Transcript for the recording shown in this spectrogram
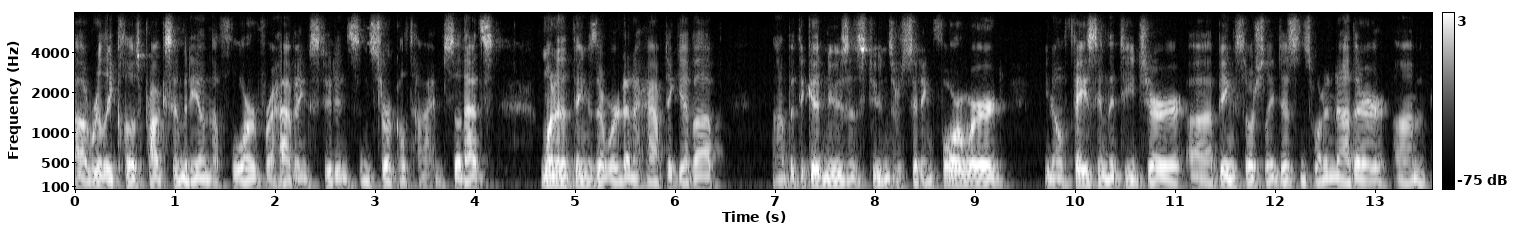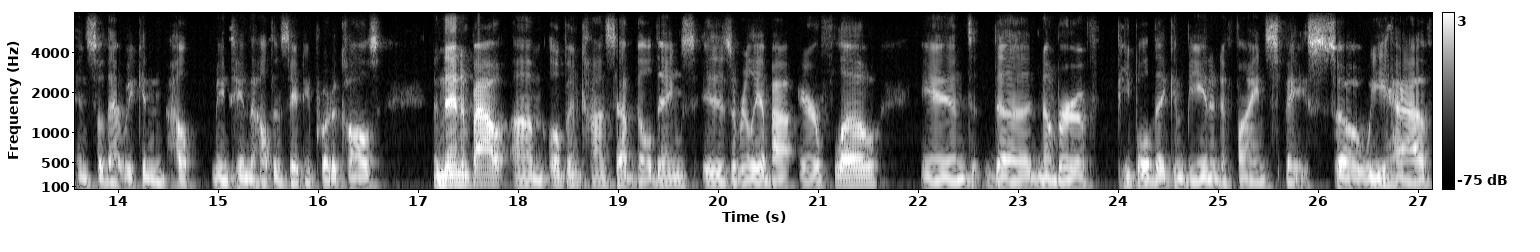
uh, really close proximity on the floor for having students in circle time. So that's one of the things that we're going to have to give up. Uh, but the good news is students are sitting forward, you know, facing the teacher, uh, being socially distanced one another, um, and so that we can help maintain the health and safety protocols. And then about um, open concept buildings is really about airflow and the number of people that can be in a defined space. So we have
